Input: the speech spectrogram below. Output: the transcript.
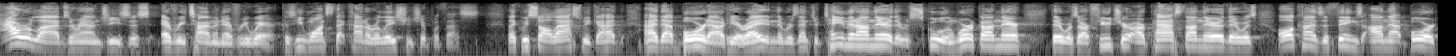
our lives around Jesus every time and everywhere because he wants that kind of relationship with us. Like we saw last week, I had, I had that board out here, right? And there was entertainment on there, there was school and work on there, there was our future, our past on there, there was all kinds of things on that board.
